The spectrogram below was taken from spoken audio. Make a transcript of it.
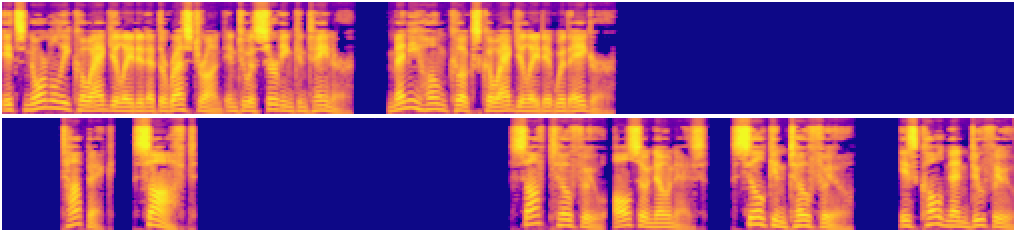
It's normally coagulated at the restaurant into a serving container. Many home cooks coagulate it with agar. Topic. Soft Soft tofu, also known as silken tofu, is called nendufu,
